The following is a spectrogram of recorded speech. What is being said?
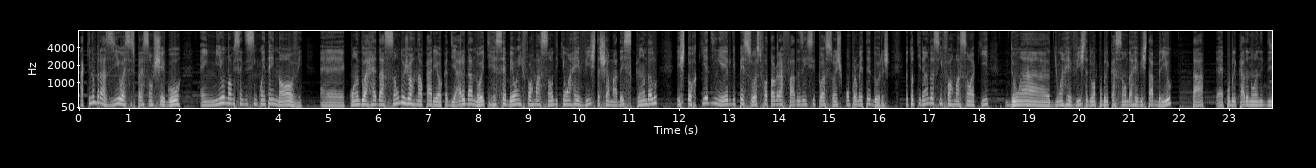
Aqui no Brasil, essa expressão chegou em 1959, é, quando a redação do jornal carioca Diário da Noite recebeu a informação de que uma revista chamada Escândalo extorquia dinheiro de pessoas fotografadas em situações comprometedoras. Eu estou tirando essa informação aqui de uma, de uma revista, de uma publicação da revista Abril, tá? É, publicada no ano de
